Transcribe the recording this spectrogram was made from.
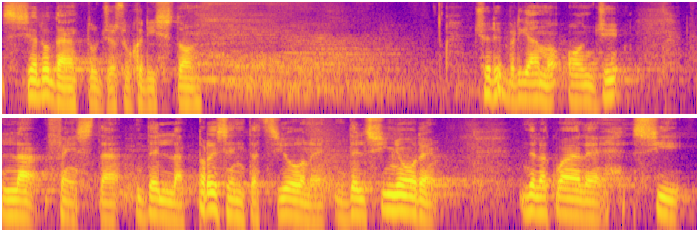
Sia lodato Gesù Cristo. Celebriamo oggi la festa della presentazione del Signore, nella quale si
